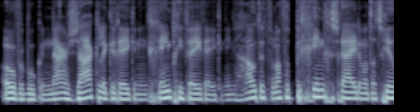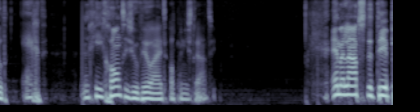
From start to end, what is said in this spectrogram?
overboeken naar zakelijke rekening, geen privérekening. Houd het vanaf het begin gescheiden, want dat scheelt echt een gigantische hoeveelheid administratie. En mijn laatste tip,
